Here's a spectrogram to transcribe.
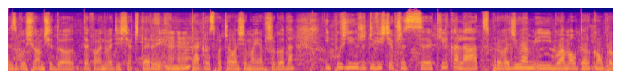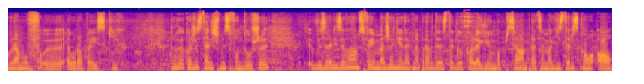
y, zgłosiłam się do TVN24 i tak rozpoczęła się moja przygoda. I później rzeczywiście przez y, kilka lat prowadziłam i byłam autorką programów y, europejskich. Trochę korzystaliśmy z funduszy. Zrealizowałam swoje marzenie tak naprawdę z tego kolegium, bo pisałam pracę magisterską o,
